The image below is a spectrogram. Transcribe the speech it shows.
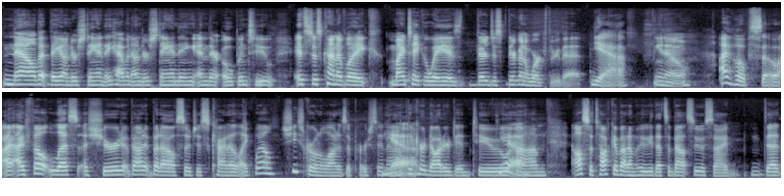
now that they understand, they have an understanding and they're open to. It's just kind of like my takeaway is they're just they're gonna work through that. Yeah. You know. I hope so. I, I felt less assured about it, but I also just kind of like, well, she's grown a lot as a person. and I think her daughter did too. Yeah. Um, also, talk about a movie that's about suicide. That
